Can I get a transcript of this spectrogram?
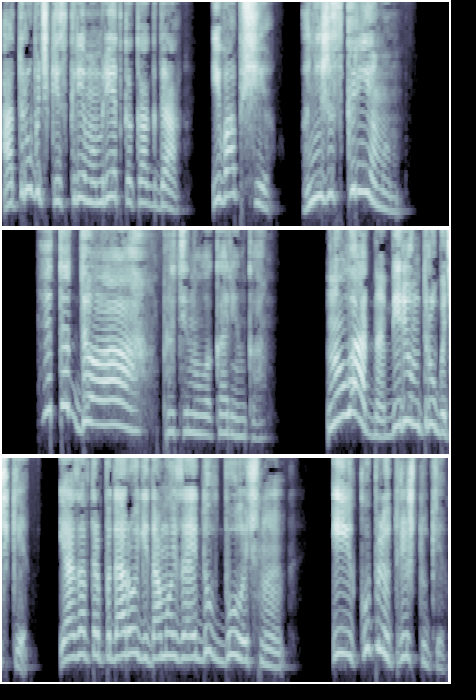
а трубочки с кремом редко когда. И вообще, они же с кремом. «Это да!» — протянула Каринка. «Ну ладно, берем трубочки. Я завтра по дороге домой зайду в булочную и куплю три штуки».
